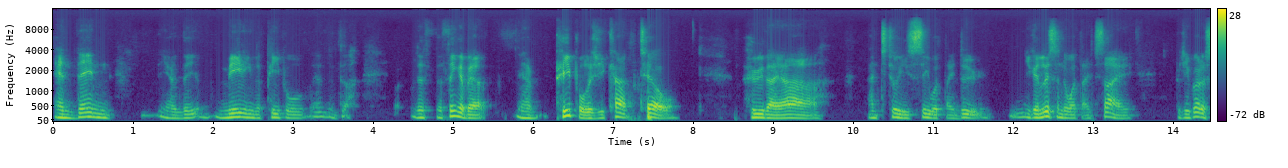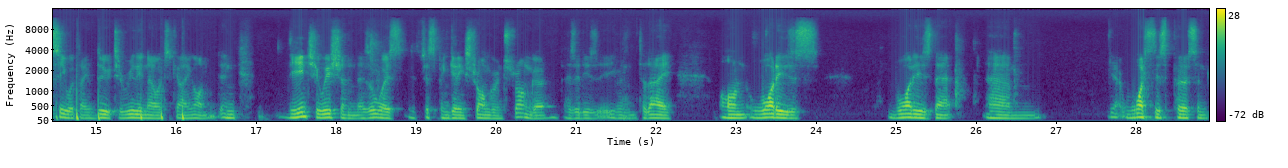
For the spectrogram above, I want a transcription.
And then you know the meeting the people the, the, the thing about you know people is you can't tell who they are until you see what they do. You can listen to what they say but you've got to see what they do to really know what's going on. And the intuition has always it's just been getting stronger and stronger as it is even today on what is what is that? Um, yeah, what's this person?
